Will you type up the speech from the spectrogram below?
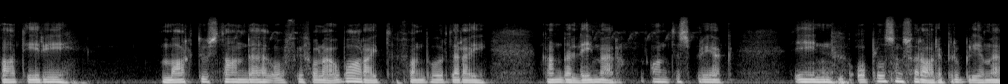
wat hierdie marktoestande of die volhoubaarheid van boerdery kan belemmer aan te spreek en oplossings vir daardie probleme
